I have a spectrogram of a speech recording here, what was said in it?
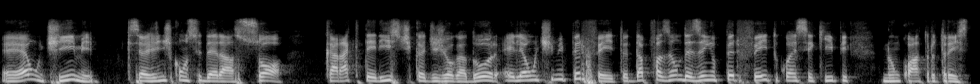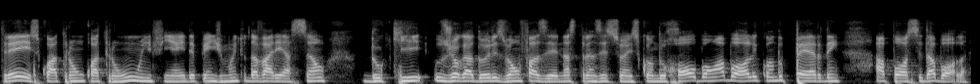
É um time que se a gente considerar só característica de jogador, ele é um time perfeito. Dá para fazer um desenho perfeito com essa equipe num 4-3-3, 4-1-4-1, enfim, aí depende muito da variação do que os jogadores vão fazer nas transições quando roubam a bola e quando perdem a posse da bola.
